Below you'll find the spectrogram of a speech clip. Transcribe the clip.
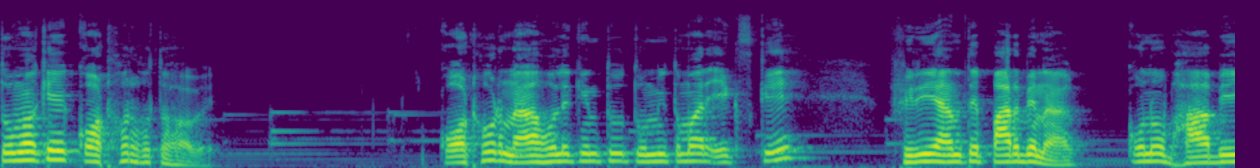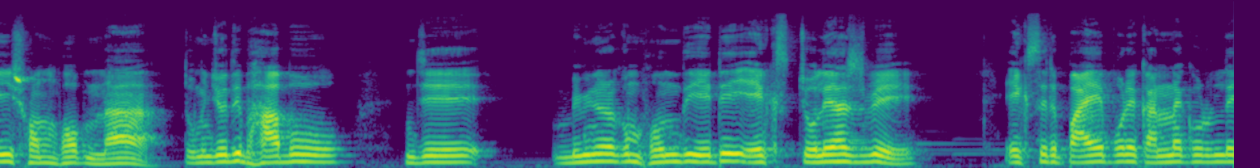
তোমাকে কঠোর হতে হবে। কঠোর না হলে কিন্তু তুমি তোমার এক্সকে ফিরিয়ে আনতে পারবে না। কোনোভাবেই সম্ভব না। তুমি যদি ভাবো যে বিভিন্ন রকম ফোন দিয়ে এটাই এক্স চলে আসবে এক্সের পায়ে পড়ে কান্না করলে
